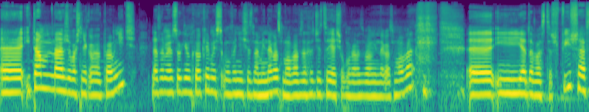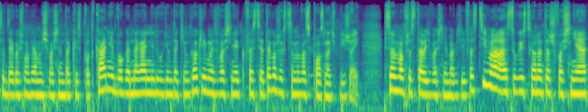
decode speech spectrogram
e, i tam należy właśnie go wypełnić. Natomiast drugim krokiem jest umówienie się z nami na rozmowę. W zasadzie to ja się umawiam z wami na rozmowę. E, I ja do was też piszę. Wtedy jakoś umawiamy się właśnie na takie spotkanie, bo generalnie drugim takim krokiem jest właśnie kwestia tego, że chcemy was poznać bliżej. Chcemy wam przedstawić właśnie bardziej festiwal, ale z drugiej strony też właśnie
